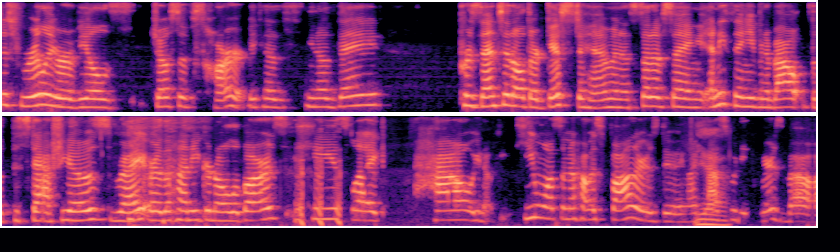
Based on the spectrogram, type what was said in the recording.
just really reveals Joseph's heart because, you know, they presented all their gifts to him, and instead of saying anything even about the pistachios, right, or the honey granola bars, he's like, how, you know, he wants to know how his father is doing. Like, Yeah. that's what he cares about.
